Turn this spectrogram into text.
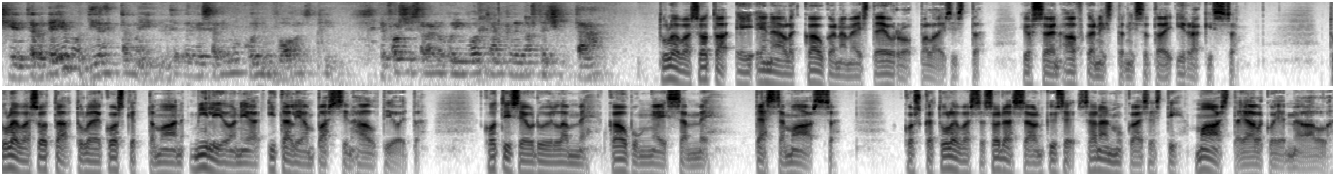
ci entreremo direttamente perché saremo coinvolti e forse saranno coinvolte anche le nostre città. Tuleva sota ei enää ole kaukana meistä eurooppalaisista, jossain Afganistanissa tai Irakissa. Tuleva sota tulee koskettamaan miljoonia Italian passin haltioita, kotiseuduillamme, kaupungeissamme, tässä maassa, koska tulevassa sodassa on kyse sananmukaisesti maasta jalkojemme alla,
